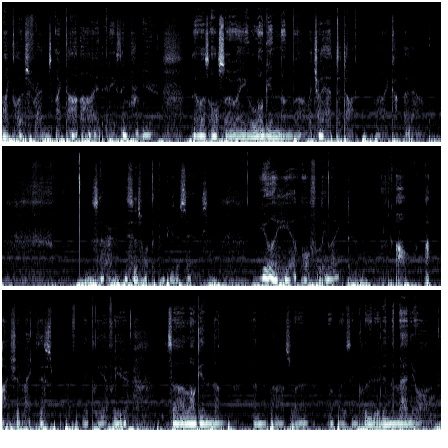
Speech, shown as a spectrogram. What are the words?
My close friends, I can't hide anything from you. There was also a login number which I had to type, but I cut that out. So, this is what the computer says. You are here awfully late. Oh, I, I should make this perfectly clear for you. The login number and the password were both included in the manual.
